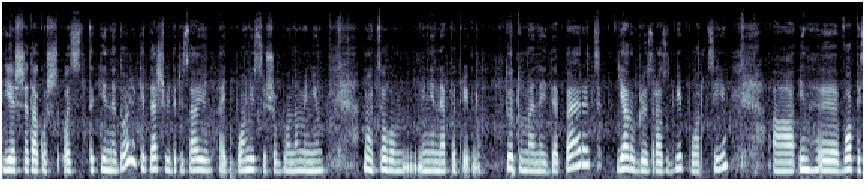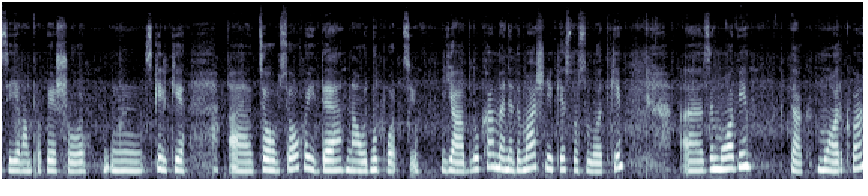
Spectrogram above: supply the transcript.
є ще також ось такі недоліки, теж відрізаю геть повністю, щоб воно мені ну, цього мені не потрібно. Тут у мене йде перець. Я роблю зразу дві порції. Е, В описі я вам пропишу, скільки цього всього йде на одну порцію. Яблука, в мене домашні, кисло-солодкі, е, зимові. Так, морква.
